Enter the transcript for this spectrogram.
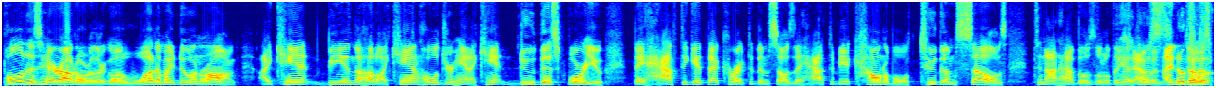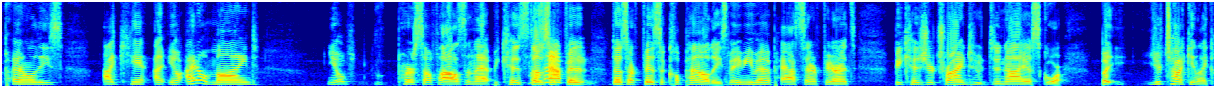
pulling his hair out over there, going, "What am I doing wrong? I can't be in the huddle. I can't hold your hand. I can't do this for you." They have to get that corrected themselves. They have to be accountable to themselves to not have those little things yeah, happen. those, I know there those penalties. I can't. I, you know, I don't mind. You know, personal fouls and that because Those those, are phys- those are physical penalties. Maybe even a pass interference because you're trying to deny a score. But you're talking like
